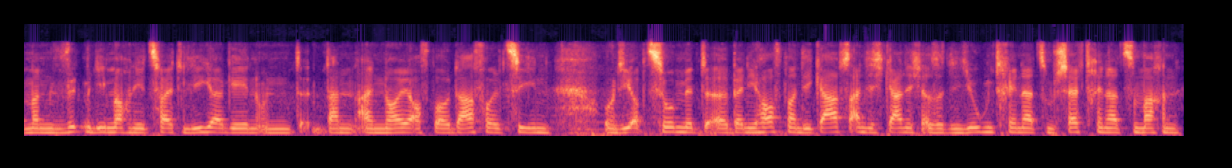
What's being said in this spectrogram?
Man wird mit ihm auch in die zweite Liga gehen und dann einen Neuaufbau da vollziehen. Und die Option mit äh, Benny Hoffmann, die gab es eigentlich gar nicht, also den Jugendtrainer zum Cheftrainer zu machen.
